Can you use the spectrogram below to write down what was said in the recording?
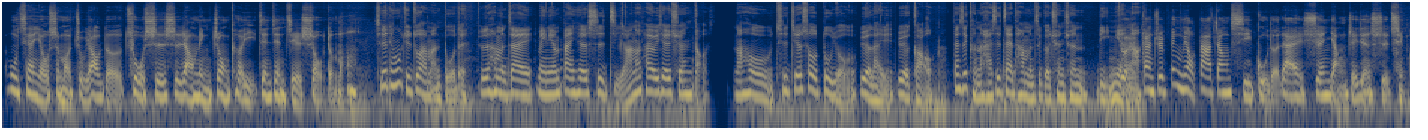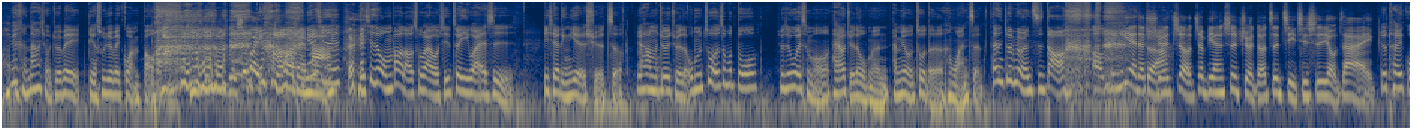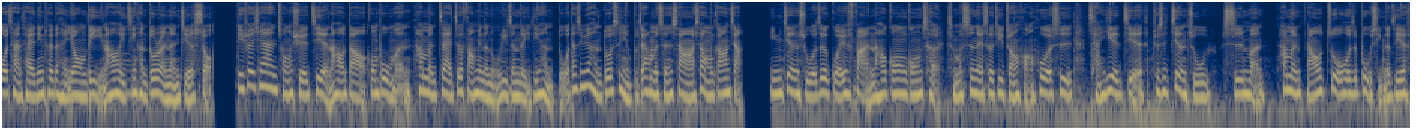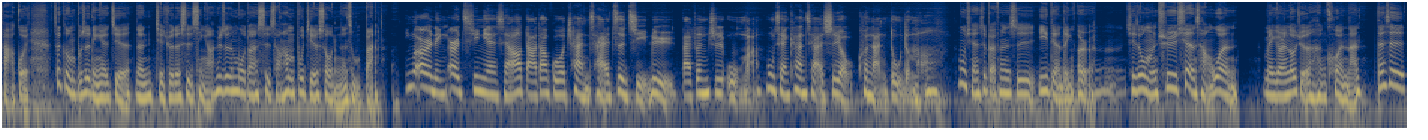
目前有什么主要的措施是让民众可以渐渐接受的吗？其实林务局做还蛮多的，就是他们在每年办一些市集啊，那还有一些宣导。然后其实接受度有越来越高，但是可能还是在他们这个圈圈里面啊，感觉并没有大张旗鼓的在宣扬这件事情。因为可能大家就会被点数就被灌爆，也是会 会被骂。因为其实，因为其实我们报道出来，我其实最意外的是一些林业的学者，因为他们就会觉得我们做了这么多。就是为什么还要觉得我们还没有做的很完整？但是就没有人知道啊。哦，林业的学者这边是觉得自己其实有在就推国产才已经推的很用力，然后已经很多人能接受。的确，现在从学界然后到公部门，他们在这方面的努力真的已经很多。但是因为很多事情不在他们身上啊，像我们刚刚讲。营建署的这个规范，然后公共工程、什么室内设计装潢，或者是产业界，就是建筑师们他们想要做或是步行的这些法规，这根本不是林业界能解决的事情啊！因为这是末端市场，他们不接受，你能怎么办？因为二零二七年想要达到国产材自给率百分之五嘛，目前看起来是有困难度的吗？目前是百分之一点零二。其实我们去现场问。每个人都觉得很困难，但是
